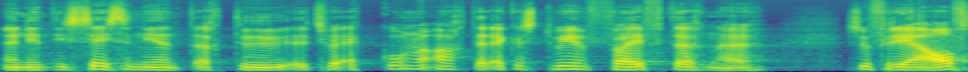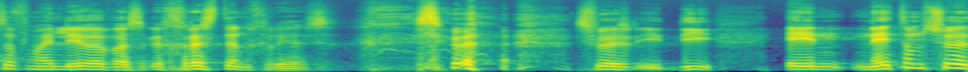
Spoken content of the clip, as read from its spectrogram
in 1996 toe so ek kom agter ek is 52 nou. So vir die helfte van my lewe was ek 'n Christen gewees. So so die, die en net om so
